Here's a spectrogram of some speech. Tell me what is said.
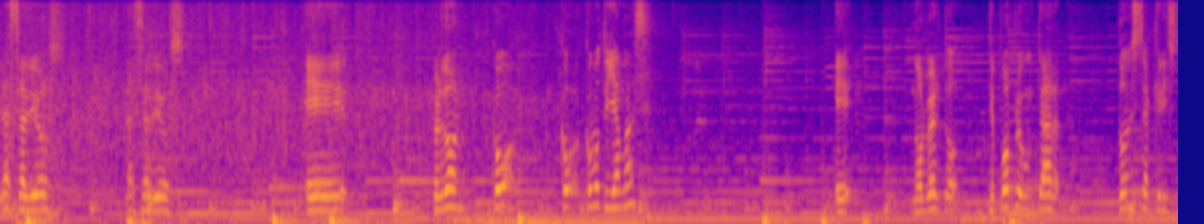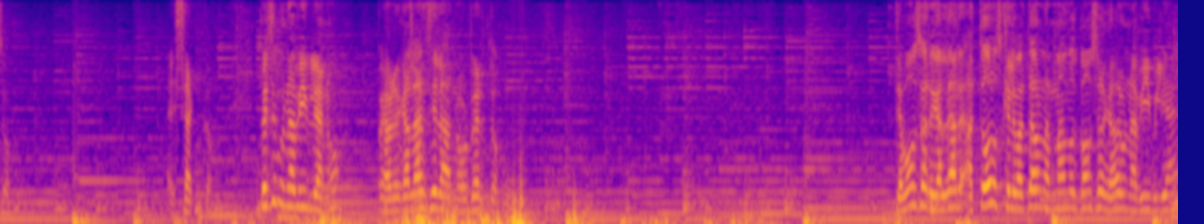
gracias a Dios, gracias a Dios. Eh, perdón, ¿cómo, cómo, cómo te llamas? Eh, Norberto, te puedo preguntar, ¿dónde está Cristo? Exacto. Préstame una Biblia, ¿no? Para regalársela a Norberto. Te vamos a regalar, a todos los que levantaron las manos, vamos a regalar una Biblia,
